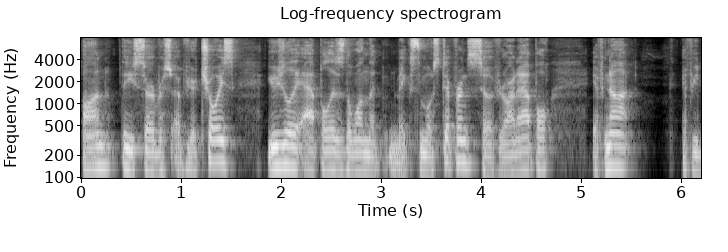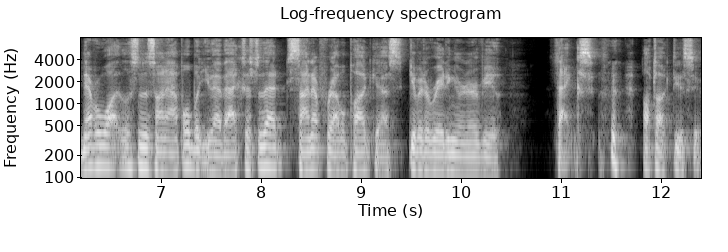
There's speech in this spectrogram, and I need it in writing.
on the service of your choice. Usually, Apple is the one that makes the most difference. So if you're on Apple, if not, if you never listen to this on Apple, but you have access to that, sign up for Apple Podcasts, give it a rating or an review. Thanks. I'll talk to you soon.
